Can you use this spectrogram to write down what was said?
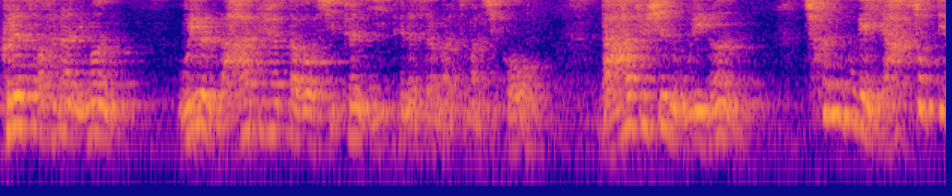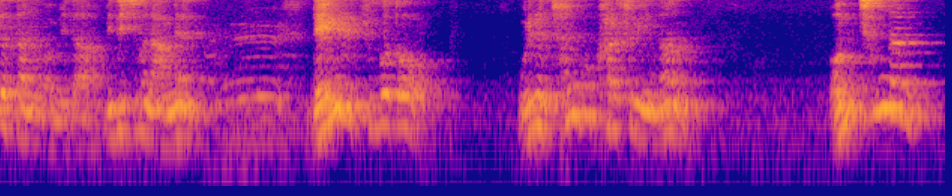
그래서 하나님은 우리를 낳아주셨다고 시편 2편에서 말씀하시고 낳아주신 우리는 천국에 약속되었다는 겁니다. 믿으시면 아멘. 내일 죽어도 우리는 천국 갈 수 있는 엄청난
